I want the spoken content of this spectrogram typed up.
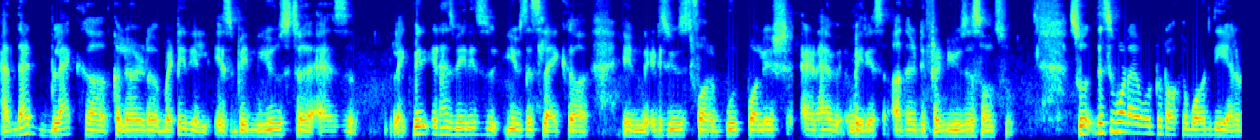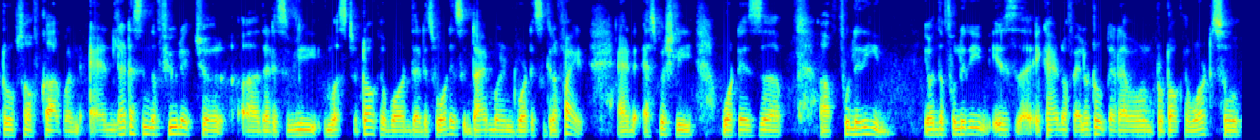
And that black uh, colored material is being used uh, as like it has various uses like uh, in it is used for boot polish and have various other different uses also. So this is what i want to talk about the allotropes of carbon. And let us in the few lecture uh, that is we must talk about that is what is diamond what is graphite and especially what is uh, uh fullerene. Even the fullerene is a kind of allotrope that I want to talk about. So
